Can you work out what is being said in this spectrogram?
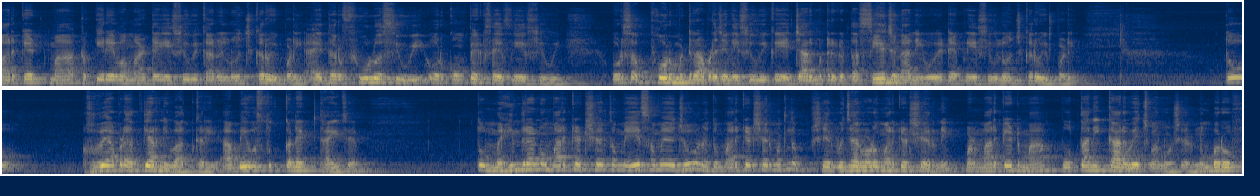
માર્કેટમાં ટકી રહેવા માટે એસયુવી કારને લોન્ચ કરવી પડી. Either full SUV or compact સાઇઝની SUV. Or sub four metre આપણે જેને એસયુવી કહીએ, ચાર મીટર કરતાં સેજ નાની હોય એ ટાઈપની એસયુવી લોન્ચ કરવી પડી. તો હવે આપણે અત્યારની વાત કરીએ. આ બે વસ્તુ કનેક્ટ થાય છે. તો મહિન્દ્રાનો માર્કેટ શેર તમે એ સમયે જુઓ ને તો માર્કેટ શેર મતલબ શેર બજારવાળો માર્કેટ શેર નહીં, પણ માર્કેટમાં પોતાની કાર વેચવાનો શેર નંબર ઓફ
